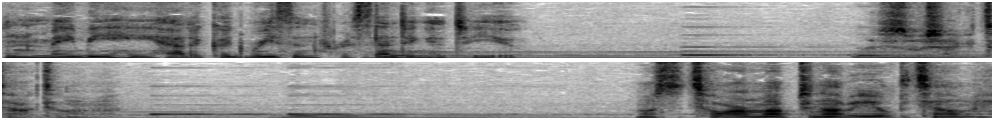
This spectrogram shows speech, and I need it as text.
And maybe he had a good reason for sending it to you. I just wish I could talk to him. Must have tore him up to not be able to tell me.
